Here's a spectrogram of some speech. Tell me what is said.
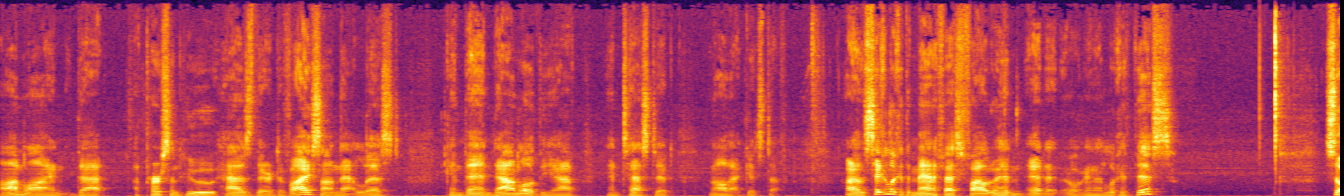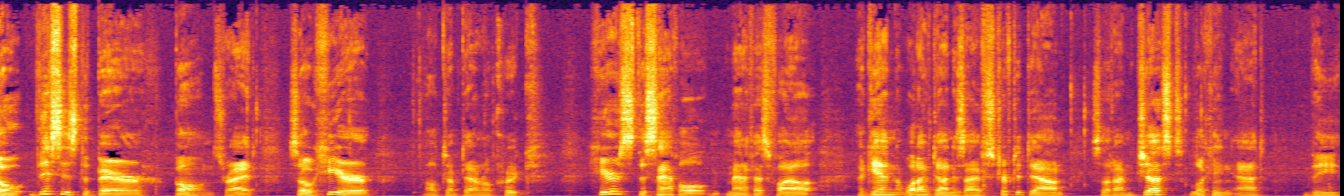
online that a person who has their device on that list can then download the app and test it and all that good stuff. All right, let's take a look at the manifest file. Go ahead and edit. We're going to look at this. So this is the bare bones, right? So here, I'll jump down real quick. Here's the sample manifest file. Again, what I've done is I've stripped it down so that I'm just looking at the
